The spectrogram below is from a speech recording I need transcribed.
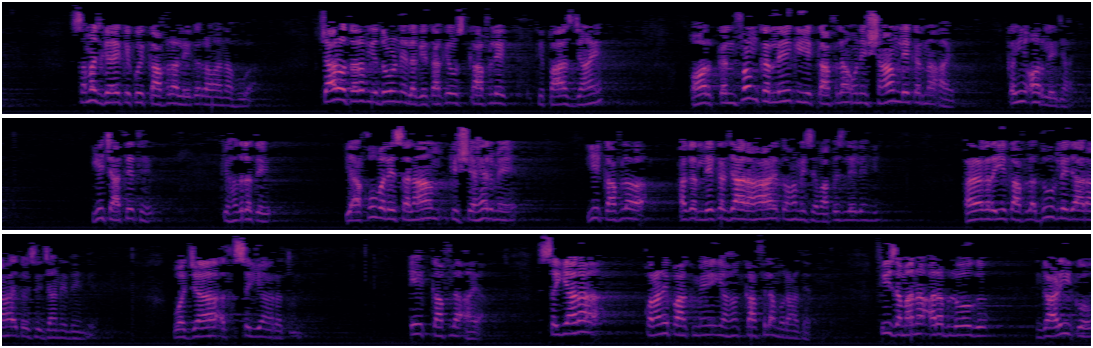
سمجھ گئے کہ کوئی قافلہ لے کر روانہ ہوا۔ چاروں طرف یہ دوڑنے لگے تاکہ اس قافلے کے پاس جائیں اور کنفرم کر لیں کہ یہ قافلہ انہیں شام لے کر نہ آئے، کہیں اور لے جائے۔ یہ چاہتے تھے کہ حضرت یعقوب علیہ السلام کے شہر میں یہ قافلہ اگر لے کر جا رہا ہے تو ہم اسے واپس لے لیں گے، اور اگر یہ قافلہ دور لے جا رہا ہے تو اسے جانے دیں گے۔ وہ جا سیارت ایک کافلہ آیا۔ سیارہ قرآن پاک میں یہاں کافلہ مراد ہے۔ فی زمانہ عرب لوگ گاڑی کو،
